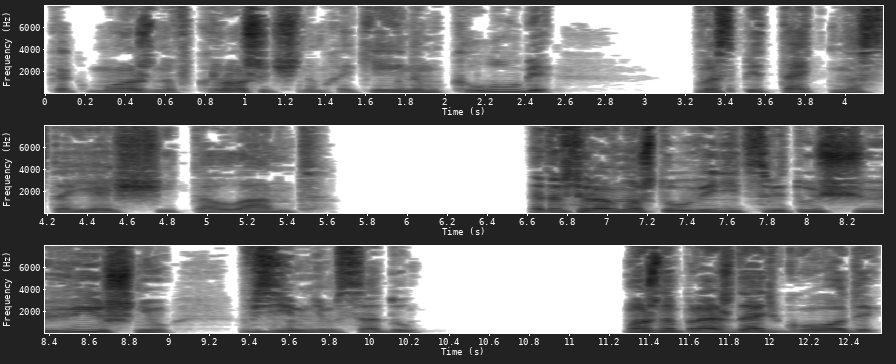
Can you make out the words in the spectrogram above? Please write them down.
как можно в крошечном хоккейном клубе воспитать настоящий талант. Это все равно, что увидеть цветущую вишню в зимнем саду. Можно прождать годы,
